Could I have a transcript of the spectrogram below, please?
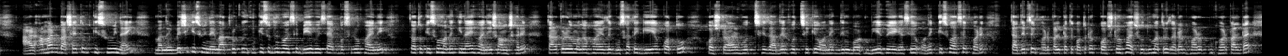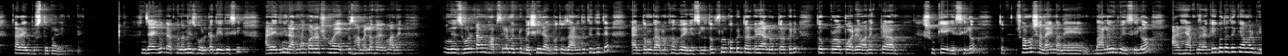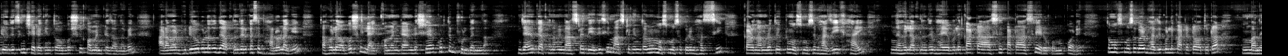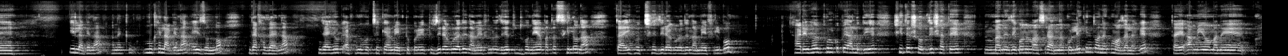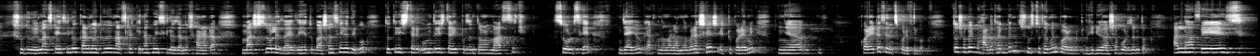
আর আমার বাসায় তো কিছুই নাই মানে বেশি কিছুই নাই, মাত্র কিছুদিন হয়েছে, বিয়ে হয়েছে, এক বছরও হয়নি, তত কিছু মানে কিনাই হয়নি সংসারে। তারপরে মনে হয় যে গুছাতে গিয়ে কত কষ্ট, আর হচ্ছে যাদের হচ্ছে কি অনেক দিন বিয়ে হয়ে গেছে, অনেক কিছু আছে ঘরে, তাদের যে ঘর পাল্টাতে কতটা কষ্ট হয়, শুধুমাত্র যারা ঘর ঘর পাল্টায়, তারাই বুঝতে পারে। যাই হোক, এখন আমি ঝোলটা দিয়ে দিছি। আর এদিন রান্না করার সময় একটু ঝামেলা হয় মানে ঝোলটা আমি ভাবছিলাম একটু বেশিই রাখব, তো জাল দিতে দিতে একদম গামাখা হয়ে গেছিল। তো ফুলকপির তরকারি, আলুর তরকারি, তো পরে অনেকটা শুকিয়ে গেছিল। তো সমস্যা নাই মানে ভালোই হয়েছিল। আর হ্যাঁ আপনারা কে কোথা থেকে আমার ভিডিও দেখছেন সেটা কিন্তু অবশ্যই কমেন্টে জানাবেন। আর আমার ভিডিওগুলো যদি আপনাদের কাছে ভালো লাগে, তাহলে অবশ্যই লাইক, কমেন্ট অ্যান্ড শেয়ার করতে ভুলবেন না। যাই হোক, এখন আমি মাছটা দিয়ে দিছি। মাছটা কিন্তু আমি মুসমুসে করে ভাজছি, কারণ আমরা তো একটু মুসমুসে ভাজিই খাই। না হলে আপনাদের ভাইয়া বলে কাটা আছে কাটা আছে, এরকম করে। তো মুসমুসে করে ভাজি করলে কাটাটা অতটা মানে ই লাগে না মানে মুখে লাগে না, এই জন্য দেখা যায় না। যাই হোক, এখন হচ্ছে কি আমি একটু পরে একটু জিরা গুঁড়া দিয়ে নামিয়ে ফেলব, যেহেতু ধনিয়া পাতা ছিল না, তাই হচ্ছে জিরা গুঁড়া দিয়ে নামিয়ে ফেলব। আর এভাবে ফুলকপি, আলু দিয়ে শীতের সবজির সাথে মানে যে কোনো মাছ রান্না করলে কিন্তু অনেক মজা লাগে। তাই আমিও মানে শুধু ওই মাছটাই ছিল, কারণ ওইভাবে মাছটা কেনা হয়েছিল যেন সারাটা মাস চলে যায়, যেহেতু বাসা ছেড়ে দেবো, তো তিরিশ তারিখ, উনত্রিশ তারিখ পর্যন্ত আমার মাছ চলছে। যাই হোক, এখন আমার রান্নাবাড়া শেষ, একটু পরে আমি কড়াইটা চেঞ্জ করে ফেলব। তো সবাই ভালো থাকবেন, সুস্থ থাকবেন, পরবর্তী ভিডিও আসা পর্যন্ত। আল্লাহ হাফেজ।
